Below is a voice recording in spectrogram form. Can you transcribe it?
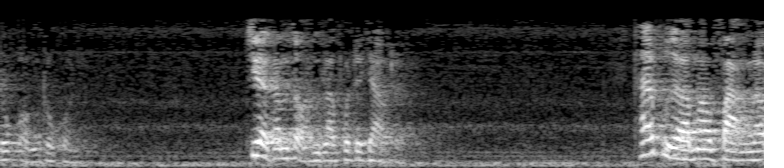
ทุกองค์ทุกคน เชื่อคำสอนพระพุทธเจ้าเถอะถ้าเผื่อมาฟังเรา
